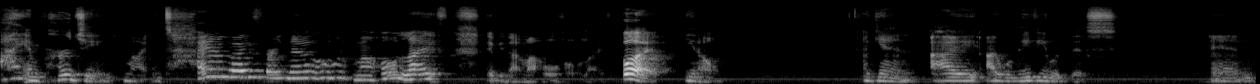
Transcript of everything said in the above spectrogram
I am purging my entire life right now, my whole life. Maybe not my whole, whole life, but, you know, again, I, I will leave you with this. And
